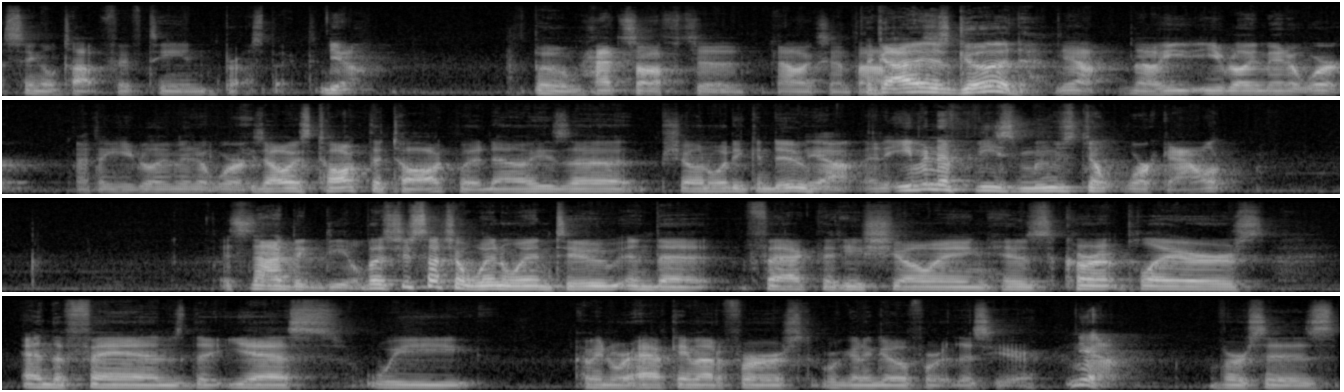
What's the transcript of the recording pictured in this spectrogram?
a single top fifteen prospect. Yeah. Boom. Hats off to Alex Anthopoulos. The guy is good. Yeah, no, he, he really made it work. I think he really made it work. He's always talked the talk, but now he's uh, showing what he can do. Yeah, and even if these moves don't work out, it's not a big deal. But it's just such a win-win too, in the fact that he's showing his current players and the fans that yes, we, I mean, we're half game out of first. We're going to go for it this year yeah, versus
